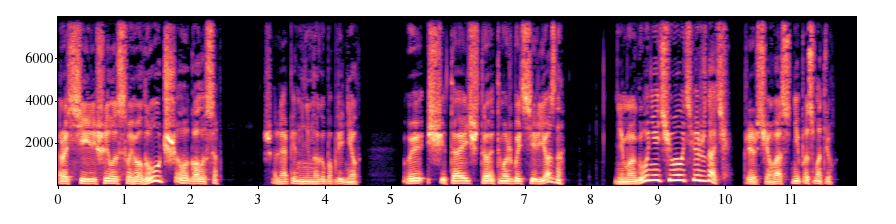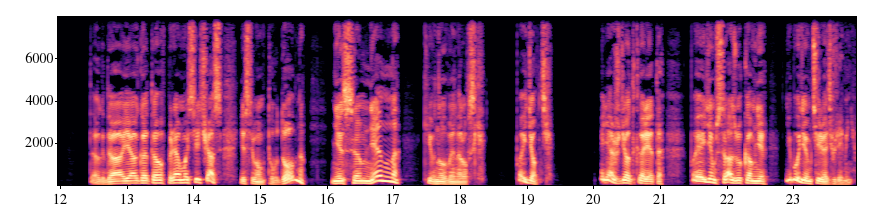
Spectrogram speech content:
Россия лишилась своего лучшего голоса. Шаляпин немного побледнел. Вы считаете, что это может быть серьезно? — не могу ничего утверждать, прежде чем вас не посмотрю. Тогда я готов прямо сейчас, если вам то удобно. Несомненно, кивнул Войнаровский. Пойдемте. Меня ждет карета. Поедем сразу ко мне, не будем терять времени.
